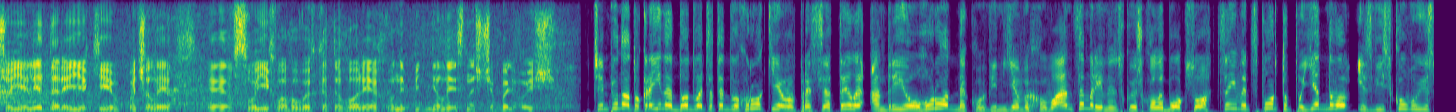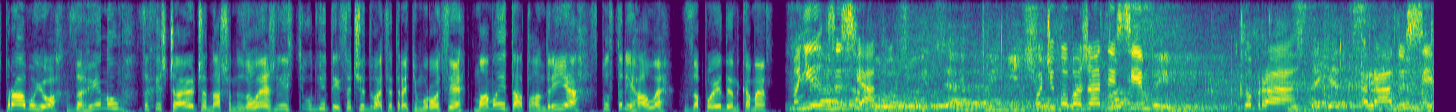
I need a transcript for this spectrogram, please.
Що є лідери, які почали е, в своїх вагових категоріях, вони піднялись на щебель вище. Чемпіонат України до 22 років присвятили Андрію Огороднику. Він є вихованцем рівненської школи боксу. Цей вид спорту поєднував із військовою справою. Загинув, захищаючи нашу незалежність у 2023 році. Мама і тато Андрія спостерігали за поєдинками. Мені це свято. Хочу побажати всім добра, радості,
